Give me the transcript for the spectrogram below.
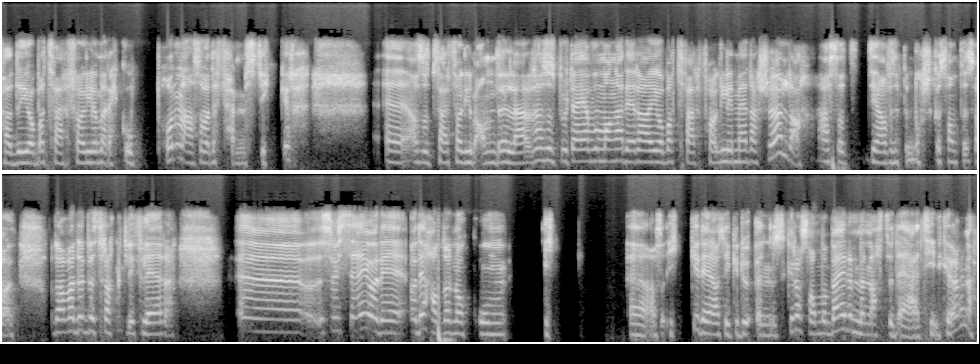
hadde jobba tverrfaglig med å rekke opp hånda, så var det fem stykker eh, altså tverrfaglig med andre lærere. Så spurte jeg hvor mange av dere har jobba tverrfaglig med deg sjøl. Altså, de har f.eks. norsk og samfunnsfag. Og da var det betraktelig flere. Eh, så vi ser jo det, og det handler nok om ikke, eh, altså ikke det at ikke du ønsker å samarbeide, men at det er tidkrevende.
